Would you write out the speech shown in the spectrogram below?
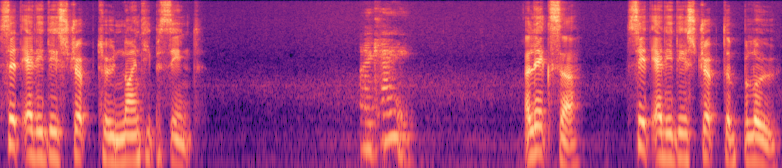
set LED strip to 90%. Okay. Alexa, set LED strip to blue.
